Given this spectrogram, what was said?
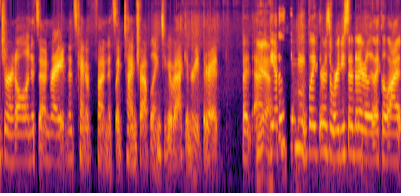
journal in its own right, and it's kind of fun. It's like time traveling to go back and read through it. But uh, yeah. the other thing, Blake, there was a word you said that I really like a lot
